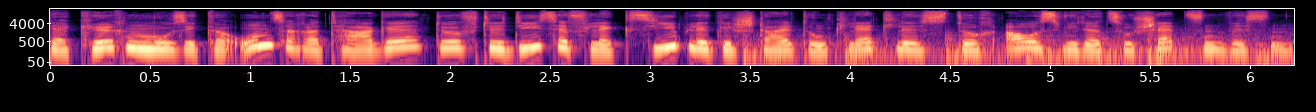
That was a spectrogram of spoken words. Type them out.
Der Kirchenmusiker unserer Tage dürfte diese flexible Gestaltung Klettlis durchaus wieder zu schätzen wissen.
